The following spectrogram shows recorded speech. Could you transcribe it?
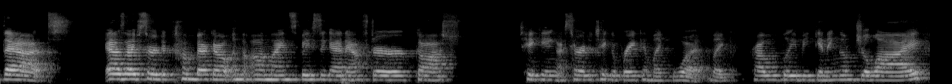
that as I've started to come back out in the online space again after, gosh, taking, I started to take a break in like what, like probably beginning of July.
